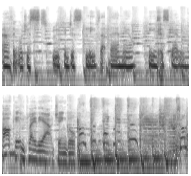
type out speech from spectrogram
And I think we'll just we can just leave that there, Neil. He is a scary man. Park it and play the out jingle. Trump.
